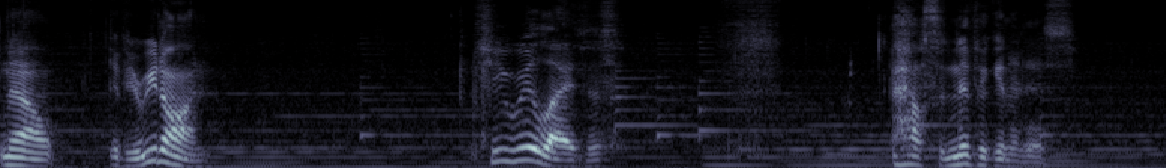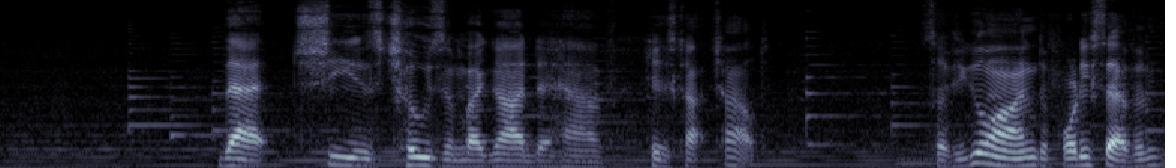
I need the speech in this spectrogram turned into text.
now, if you read on, she realizes how significant it is that she is chosen by God to have his child. So if you go on to 47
